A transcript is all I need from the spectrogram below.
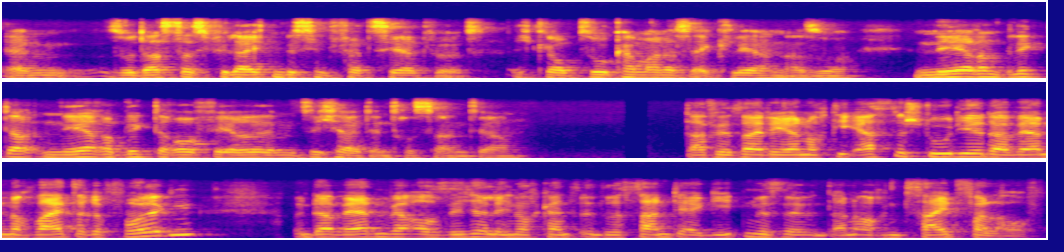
ähm, sodass das vielleicht ein bisschen verzerrt wird. Ich glaube, so kann man das erklären. Also ein näheren Blick da, näherer Blick darauf wäre mit Sicherheit interessant, ja. Dafür seid ihr ja noch die erste Studie, da werden noch weitere folgen. Und da werden wir auch sicherlich noch ganz interessante Ergebnisse und dann auch im Zeitverlauf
